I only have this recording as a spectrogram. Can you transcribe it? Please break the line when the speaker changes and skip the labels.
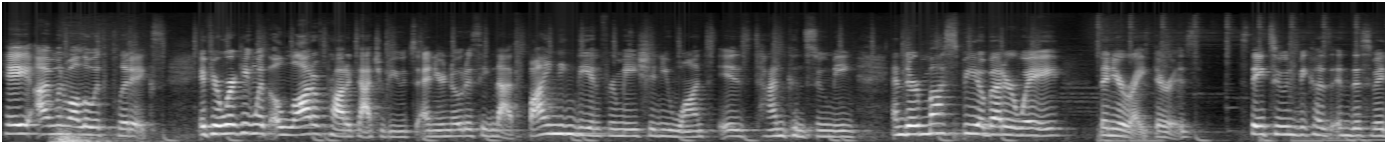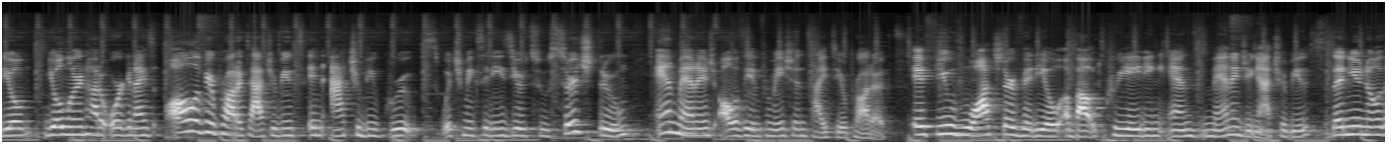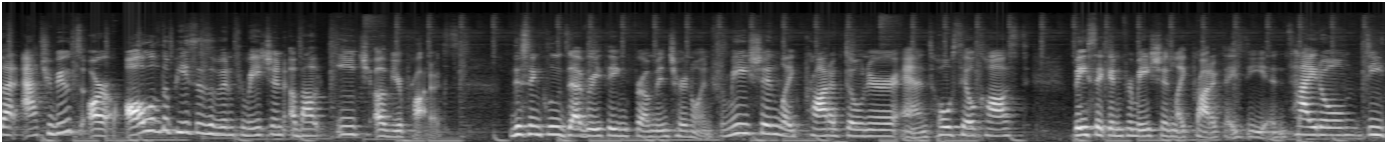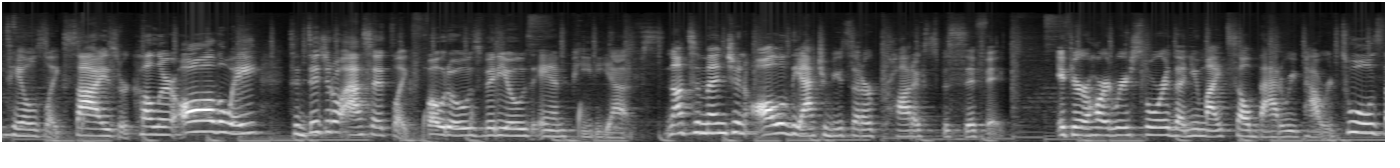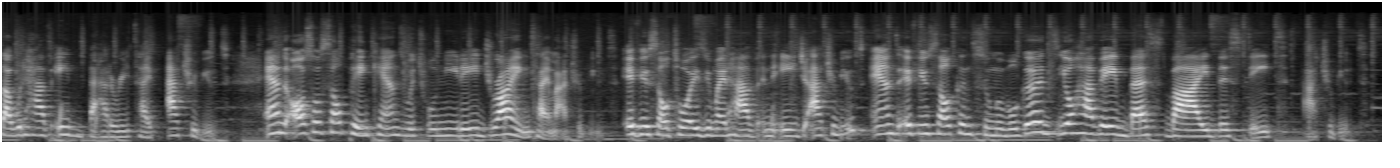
Hey, I'm Manuela with Plytix. If you're working with a lot of product attributes and you're noticing that finding the information you want is time consuming and there must be a better way, then you're right, there is. Stay tuned because in this video, you'll learn how to organize all of your product attributes in attribute groups, which makes it easier to search through and manage all of the information tied to your products. If you've watched our video about creating and managing attributes, then you know that attributes are all of the pieces of information about each of your products. This includes everything from internal information like product owner and wholesale cost, basic information like product ID and title, details like size or color, all the way to digital assets like photos, videos, and PDFs. Not to mention all of the attributes that are product specific. If you're a hardware store, then you might sell battery powered tools that would have a battery type attribute and also sell paint cans which will need a drying time attribute. If you sell toys, you might have an age attribute and if you sell consumable goods, you'll have a best by this date attribute.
